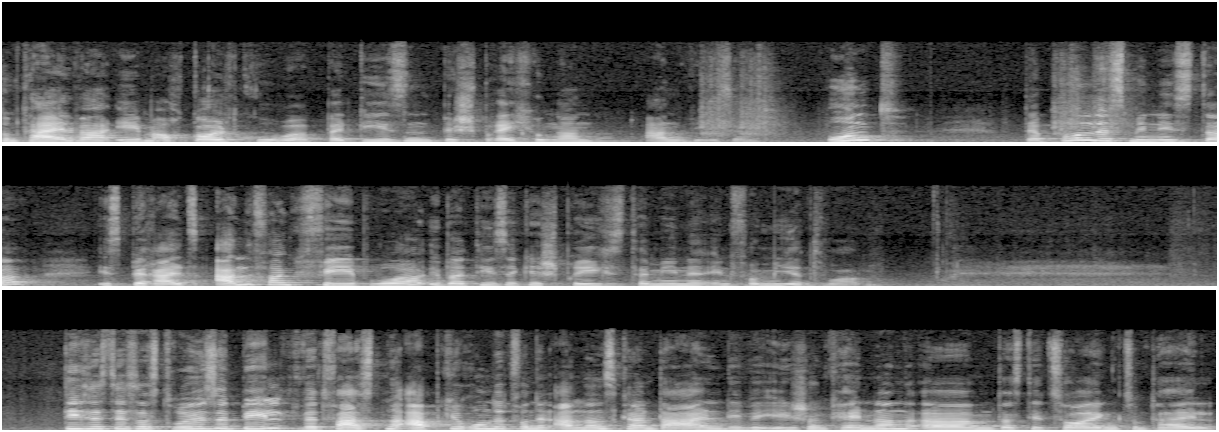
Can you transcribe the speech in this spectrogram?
Zum Teil war eben auch Goldgruber bei diesen Besprechungen anwesend. Und der Bundesminister ist bereits Anfang Februar über diese Gesprächstermine informiert worden. Dieses desaströse Bild wird fast nur abgerundet von den anderen Skandalen, die wir eh schon kennen, ähm, dass die Zeugen zum Teil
